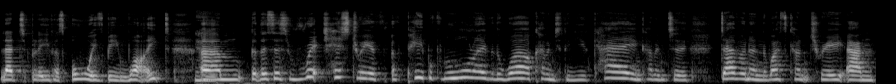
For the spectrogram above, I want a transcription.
led to believe has always been white. Yeah. Um, but there's this rich history of, of people from all over the world coming to the UK and coming to Devon and the West Country and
